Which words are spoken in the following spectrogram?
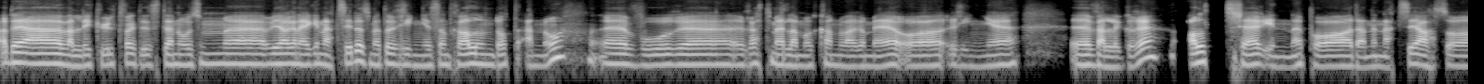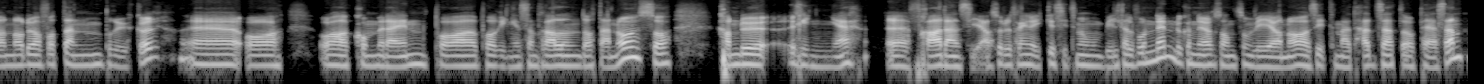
Ja, Det er veldig kult, faktisk. Det er noe som, eh, Vi har en egen nettside som heter ringesentralen.no, hvor Rødt-medlemmer kan være med og ringe velgere. Alt skjer inne på denne nettsida. Så når du har fått en bruker og, og har kommet deg inn på, på ringesentralen.no, så kan du ringe fra den sida. Så du trenger ikke sitte med mobiltelefonen din. Du kan gjøre sånn som vi gjør nå, sitte med et headset og PC-en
